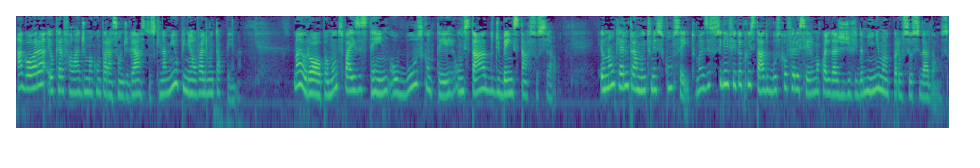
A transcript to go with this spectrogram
Agora eu quero falar de uma comparação de gastos que, na minha opinião, vale muito a pena. Na Europa, muitos países têm ou buscam ter um estado de bem-estar social. Eu não quero entrar muito nesse conceito, mas isso significa que o Estado busca oferecer uma qualidade de vida mínima para os seus cidadãos.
